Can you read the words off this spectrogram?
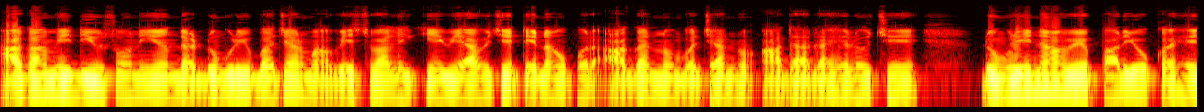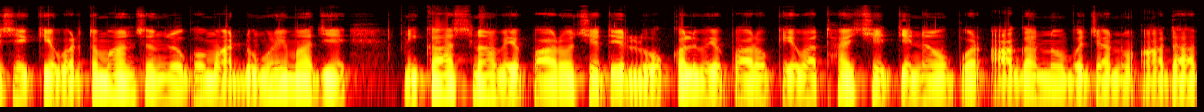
આગામી દિવસોની અંદર ડુંગળી બજારમાં વેચવાલી કેવી આવે છે તેના ઉપર આગળનો બજારનો આધાર રહેલો છે. ડુંગળીના વેપારીઓ કહે છે કે વર્તમાન સંજોગોમાં ડુંગળીમાં જે નિકાસના વેપારો છે તે લોકલ વેપારો કેવા થાય છે તેના ઉપર આગળનો બજારનો આધાર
